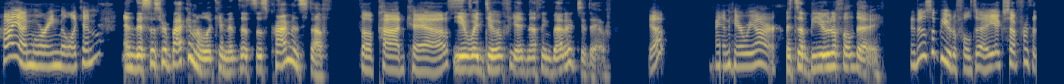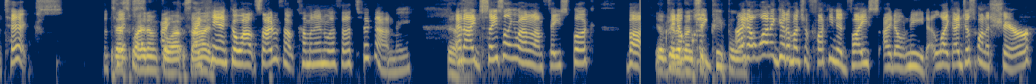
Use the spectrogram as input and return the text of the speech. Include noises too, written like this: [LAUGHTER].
Hi, I'm Maureen Milliken, And this is Rebecca Milliken, and this is Crime and Stuff. the podcast. You would do if you had nothing better to do. Yep. And here we are. It's a beautiful day. It is a beautiful day, except for the ticks. The ticks. That's why I don't go outside. I outside. can't go outside without coming in with a tick on me. Yeah. And I'd say something about it on Facebook. But you'll get a bunch wanna- of people. I don't want to get a bunch of fucking advice I don't need. Like, I just want to share.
